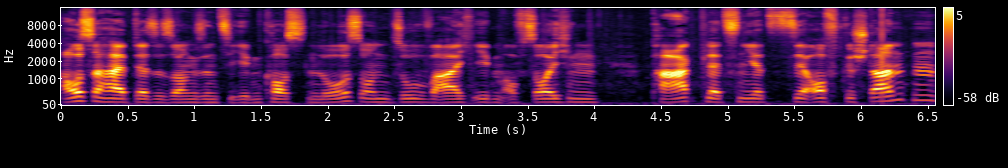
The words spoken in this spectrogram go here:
außerhalb der Saison sind sie eben kostenlos. Und so war ich eben auf solchen Parkplätzen jetzt sehr oft gestanden.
